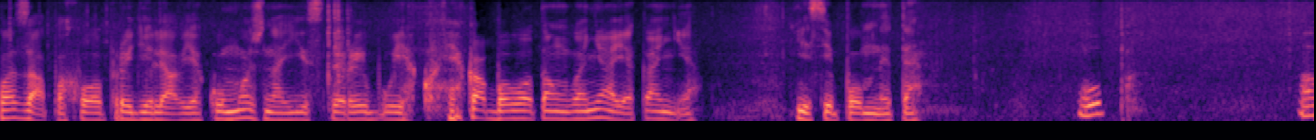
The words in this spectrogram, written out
По запаху оприділяв, яку можна їсти рибу, яка болотом воняє, яка ні. Якщо помните. Оп. А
